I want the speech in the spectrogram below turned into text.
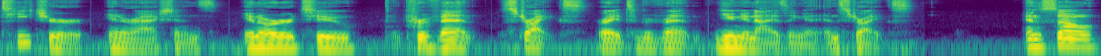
teacher interactions in order to prevent strikes, right? To prevent unionizing and strikes. And so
